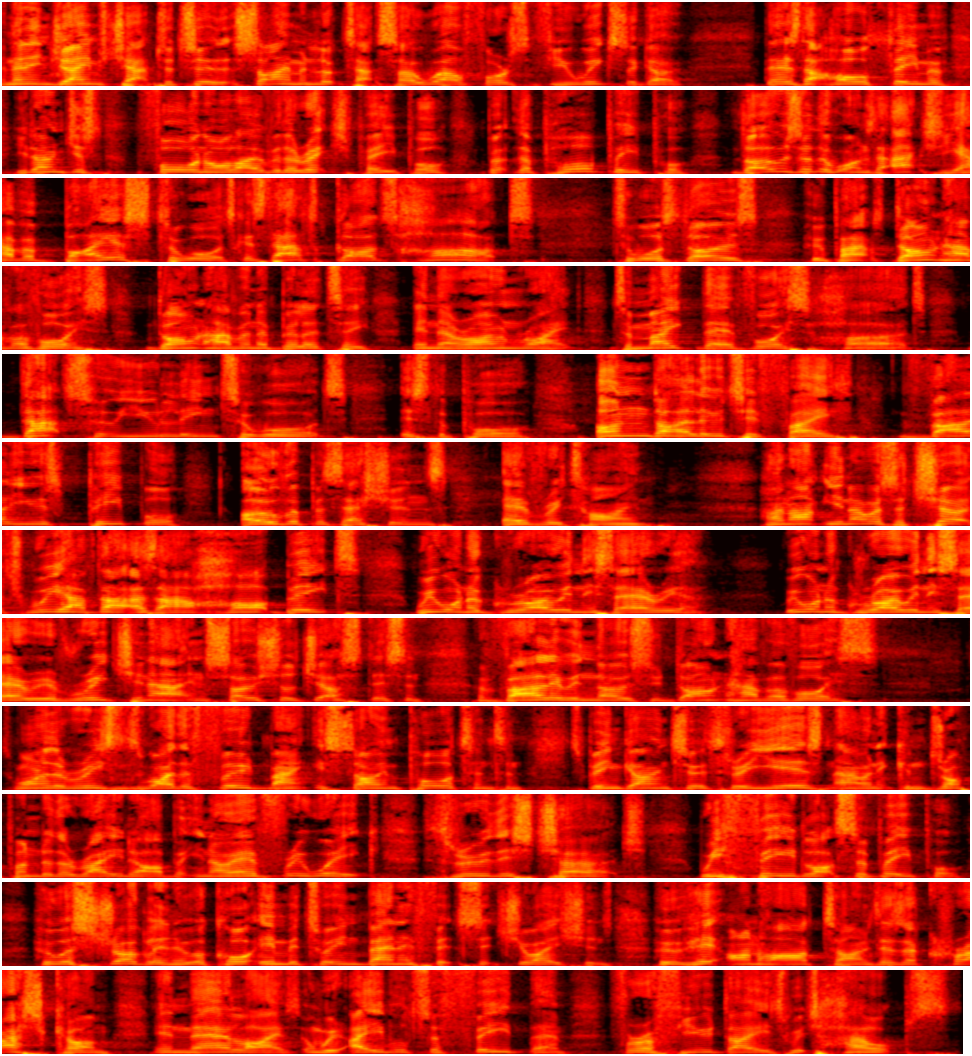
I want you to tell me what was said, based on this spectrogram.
And then in James chapter 2, that Simon looked at so well for us a few weeks ago, there's that whole theme of you don't just fawn all over the rich people, but the poor people. Those are the ones that actually have a bias towards, because that's God's heart towards those who perhaps don't have a voice, don't have an ability in their own right to make their voice heard. That's who you lean towards is the poor. Undiluted faith values people over possessions every time. And I, you know, as a church, we have that as our heartbeat. We want to grow in this area. We want to grow in this area of reaching out in social justice and valuing those who don't have a voice. It's one of the reasons why the food bank is so important. And it's been going two or three years now and it can drop under the radar. But you know, every week through this church, we feed lots of people who are struggling, who are caught in between benefit situations, who've hit on hard times. There's a crash come in their lives, and we're able to feed them for a few days, which helps.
